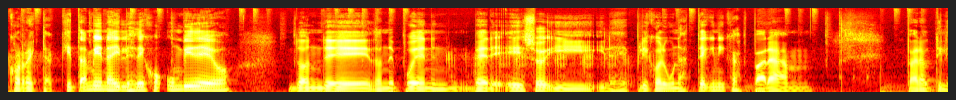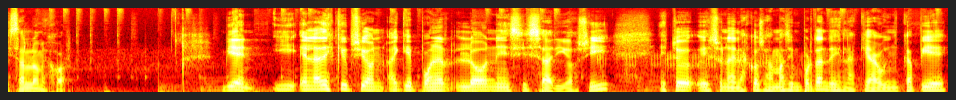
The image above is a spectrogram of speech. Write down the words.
correcta. Que también ahí les dejo un video donde, donde pueden ver eso y, les explico algunas técnicas para, para utilizarlo mejor. Bien, y en la descripción hay que poner lo necesario, ¿sí? Esto es una de las cosas más importantes en las que hago hincapié.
